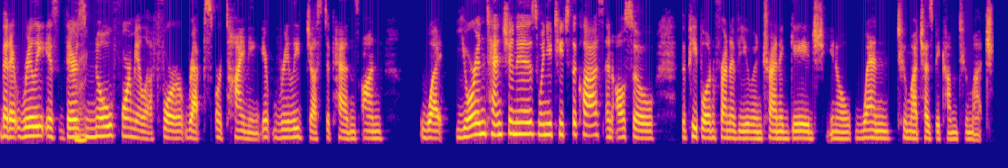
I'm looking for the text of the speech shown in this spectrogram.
That it really is, there's right. no formula for reps or timing. It really just depends on what your intention is when you teach the class and also the people in front of you and trying to gauge, you know, when too much has become too much.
